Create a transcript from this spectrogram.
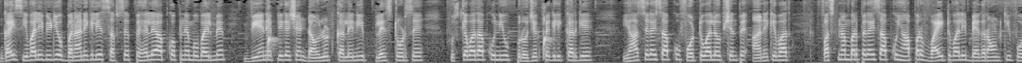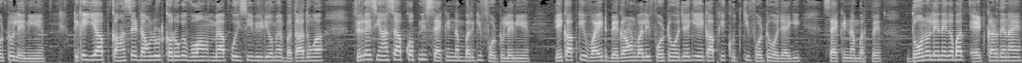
गाइस, ये वाली वीडियो बनाने के लिए सबसे पहले आपको अपने मोबाइल में वी एन एप्लीकेशन डाउनलोड कर लेनी प्ले स्टोर से। उसके बाद आपको न्यू प्रोजेक्ट पे क्लिक करके यहाँ से गाइस आपको फ़ोटो वाले ऑप्शन पे आने के बाद फ़र्स्ट नंबर पे गाइस आपको यहाँ पर व्हाइट वाली बैकग्राउंड की फ़ोटो लेनी है। ठीक है, ये आप कहाँ से डाउनलोड करोगे वो मैं आपको इसी वीडियो में बता दूँगा। फिर गाइस यहाँ से आपको अपनी सेकंड नंबर की फ़ोटो लेनी है। एक आपकी वाइट बैकग्राउंड वाली फ़ोटो हो जाएगी, एक आपकी खुद की फ़ोटो हो जाएगी सेकंड नंबर पे। दोनों लेने के बाद ऐड कर देना है।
